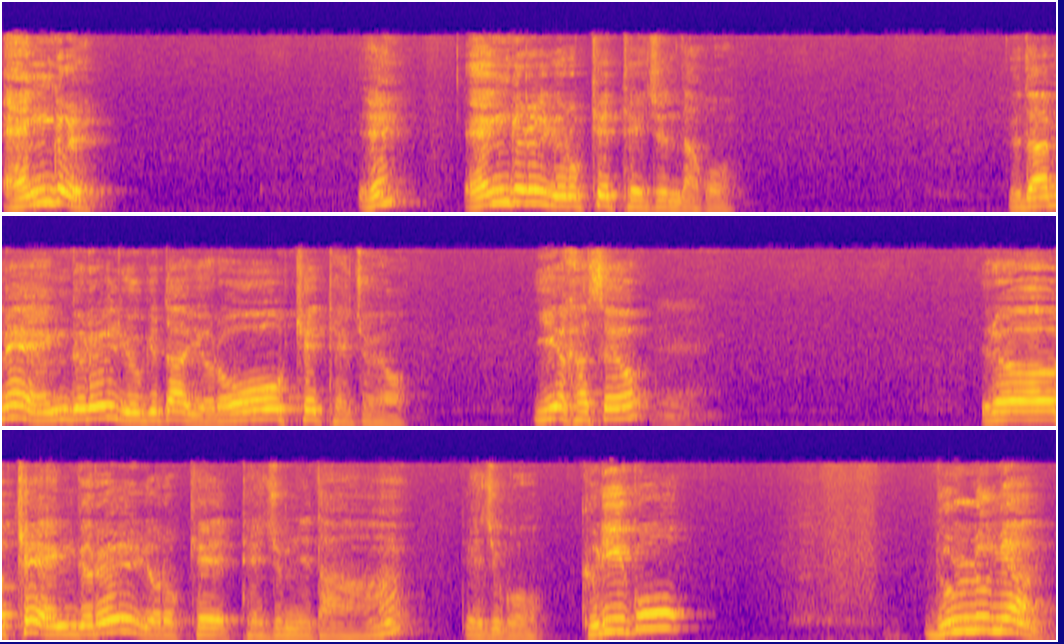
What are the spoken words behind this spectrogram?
앵글. 예? 앵글을 이렇게 대준다고. 그 다음에 앵글을 여기다 이렇게 대줘요. 이해 갔어요? 네. 이렇게 앵글을 이렇게 대줍니다. 대주고 그리고 누르면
